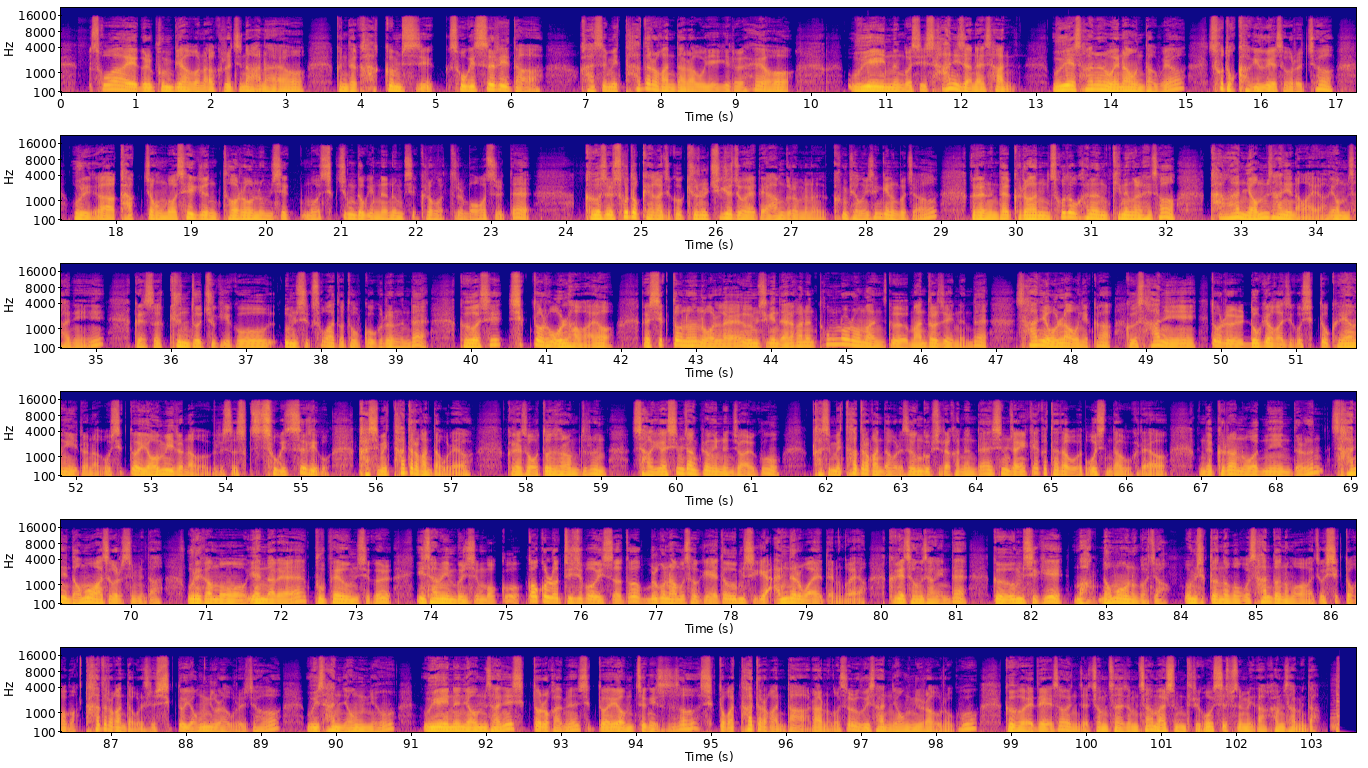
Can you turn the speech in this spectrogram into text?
소화액을 분비하거나 그러지는 않아요. 근데 가끔씩 속이 쓰리다, 가슴이 타들어간다라고 얘기를 해요. 위에 있는 것이 산이잖아요, 산. 위에 산은 왜 나온다고요? 소독하기 위해서 그렇죠. 우리가 각종 뭐 세균, 더러운 음식, 뭐 식중독 있는 음식 그런 것들을 먹었을 때 그것을 소독해가지고 균을 죽여줘야 돼. 안 그러면은 큰 병이 생기는 거죠. 그러는데 그러한 소독하는 기능을 해서 강한 염산이 나와요. 염산이. 그래서 균도 죽이고 음식 소화도 돕고 그러는데 그것이 식도로 올라와요. 그 식도는 원래 음식이 내려가는 통로로만 그 만들어져 있는데 산이 올라오니까 그 산이 식도를 녹여가지고 식도 궤양이 일어나고 식도에 염이 일어나고 그래서 속이 쓰리고 가슴이 타들어간다고 그래요. 그래서 어떤 사람들은 자기가 심장병 있는 줄 알고 가슴이 타들어간다고 그래서 응급실에 갔는데 심장이 깨끗하다고 오신다고 그래요. 근데 그런 원인들은 산이 넘어와서 그렇습니다. 우리가 뭐 옛날에 부페 음식을 2, 3인분씩 먹고 거꾸로 뒤집어 있어도 물구나무 서기에도 음식이 안 내려와야 되는 거예요. 그게 정상인데 그 음식이 막 넘어오는 거죠. 음식도 넘어오고 산도 넘어와가지고 식도가 막 타들어간다고 그래서 식도 역류라고 그러죠. 위산 역류. 위에 있는 염산이 식도로 가면 식도에 염증이 있어서 식도가 타들어간다라는 것을 위산 역류라고 그러고 그거에 대해서 이제 점차 점차 말씀드리고 싶습니다. 감사합니다.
